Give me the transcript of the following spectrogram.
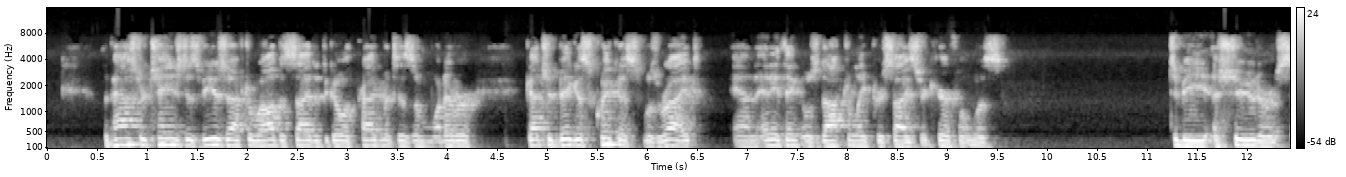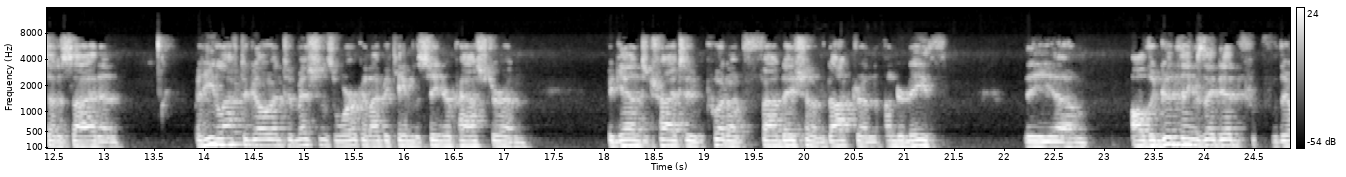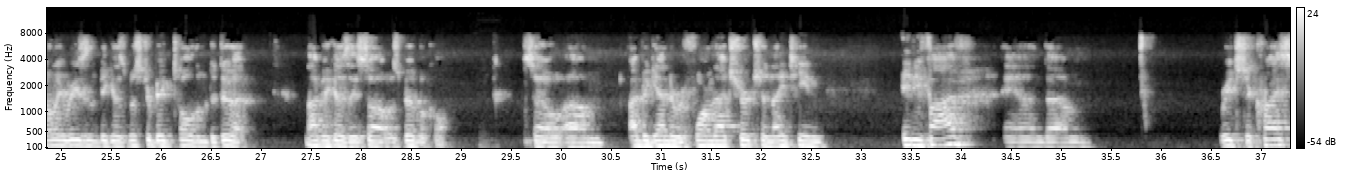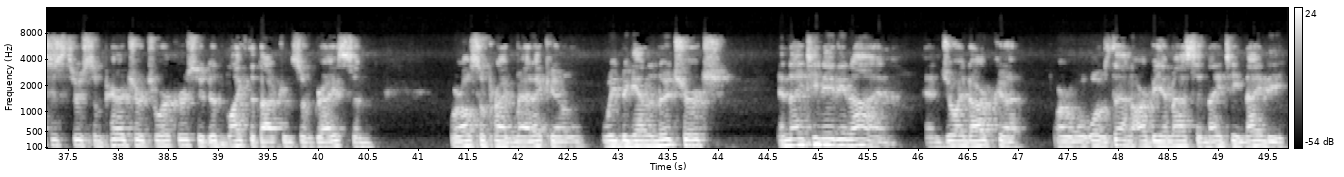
the pastor changed his views after a while, decided to go with pragmatism, whatever got you biggest, quickest was right, and anything that was doctrinally precise or careful was to be eschewed or set aside. And but he left to go into missions work, and I became the senior pastor and began to try to put a foundation of doctrine underneath the um, all the good things they did for, for, the only reason because Mr. Big told them to do it, not because they saw it was biblical. So um, I began to reform that church in 1985 and um, reached a crisis through some parachurch workers who didn't like the doctrines of grace and were also pragmatic. And we began a new church in 1989 and joined ARBCA, or what was then RBMS, in 1990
